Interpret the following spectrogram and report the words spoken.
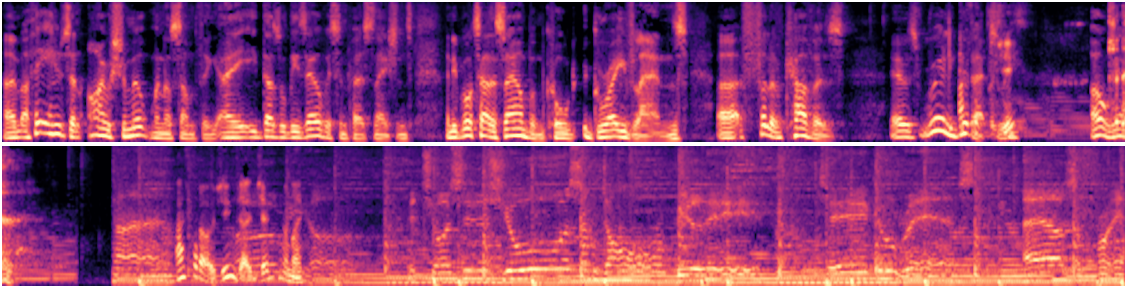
Um, I think he was an Irish milkman or something. Uh, he does all these Elvis impersonations, and he brought out this album called Gravelands, uh, full of covers. It was really good, thought it was actually. you. Oh yeah. I thought I was you, Dan, genuinely. The choice is yours and don't be late. Take a rest as a friend.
